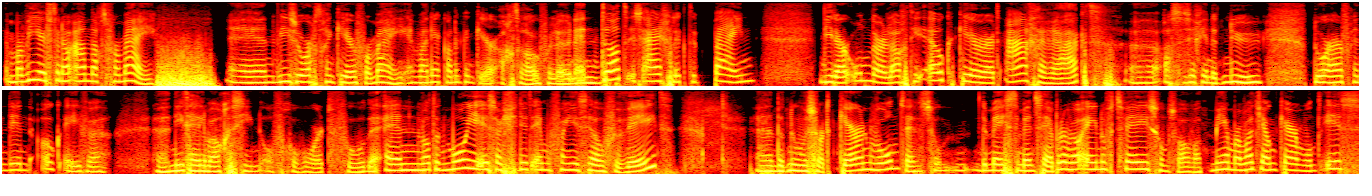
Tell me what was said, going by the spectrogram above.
maar wie heeft er nou aandacht voor mij? En wie zorgt er een keer voor mij? En wanneer kan ik een keer achteroverleunen? En dat is eigenlijk de pijn die daaronder lag, die elke keer werd aangeraakt uh, als ze zich in het nu door haar vriendin ook even uh, niet helemaal gezien of gehoord voelde. En wat het mooie is als je dit eenmaal van jezelf weet, uh, dat noemen we een soort kernwond. En de meeste mensen hebben er wel één of twee, soms wel wat meer. Maar wat jouw kernwond is,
